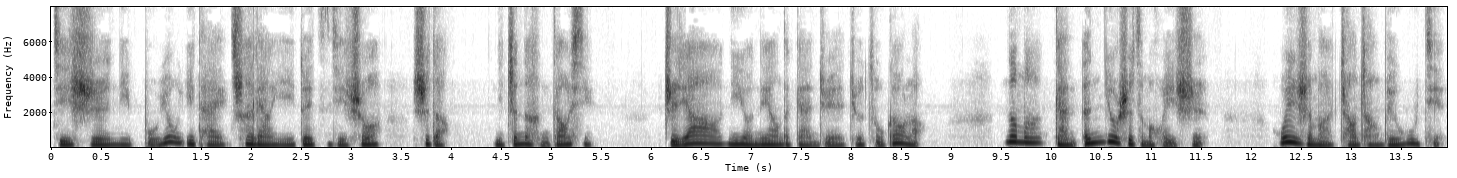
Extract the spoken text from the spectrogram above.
即使你不用一台测量仪对自己说“是的，你真的很高兴”，只要你有那样的感觉就足够了。那么，感恩又是怎么回事？为什么常常被误解？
